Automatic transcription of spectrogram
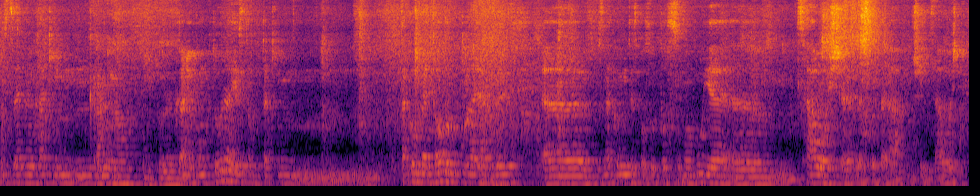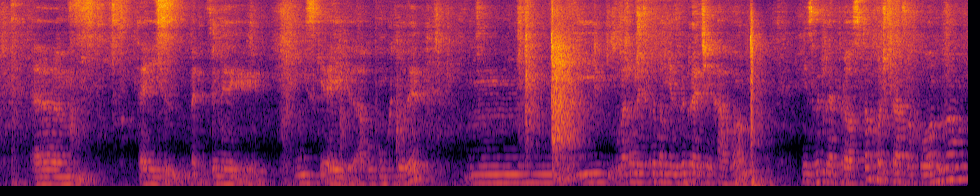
Jest to jakby takim... Kraniopunkturę. Kraniopunkturę. Jest to takim, taką metodą, która jakby e, w znakomity sposób podsumowuje e, całość refleksoterapii, czyli całość tej medycyny chińskiej akupunktury. Uważam, że jest to niezwykle ciekawą, niezwykle prostą, choć pracochłonną,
